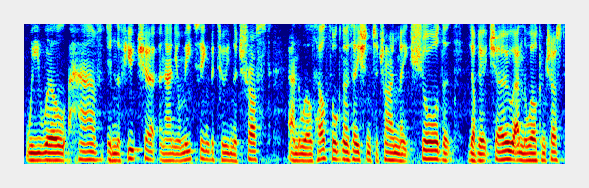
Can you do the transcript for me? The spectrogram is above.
we will have in the future an annual meeting between the Trust and the World Health Organization to try and make sure that the WHO and the Wellcome Trust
